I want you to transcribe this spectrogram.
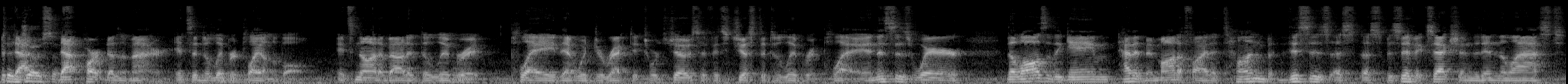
But to that, Josef. that part doesn't matter. It's a deliberate play on the ball. It's not about a deliberate play that would direct it towards Josef. It's just a deliberate play. And this is where the laws of the game haven't been modified a ton, but this is a, a specific section that in the last,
